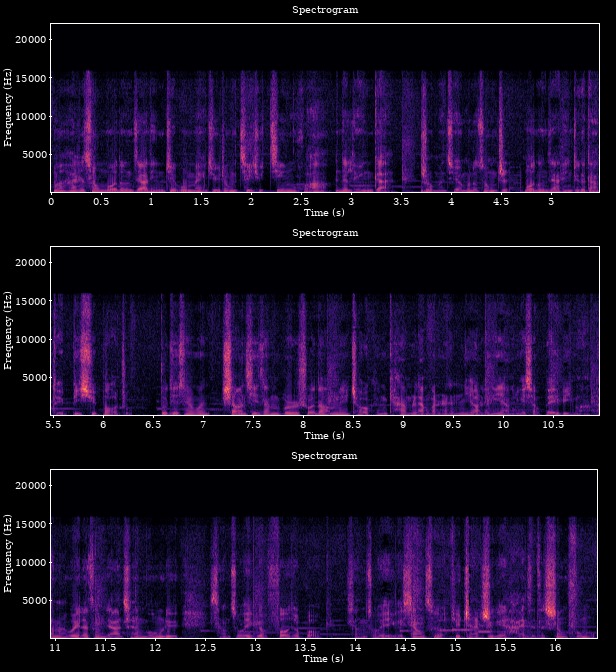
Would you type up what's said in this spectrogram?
我们还是从《摩登家庭》这部美剧中汲取精华的灵感，这是我们节目的宗旨。摩登家庭这个大腿必须抱住。不接前文，上期咱们不是说到 Mitchell 跟 Cam 两个人要领养一个小 baby 吗？他们为了增加成功率，想做一个 photo book，想做一个相册去展示给孩子的生父母。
